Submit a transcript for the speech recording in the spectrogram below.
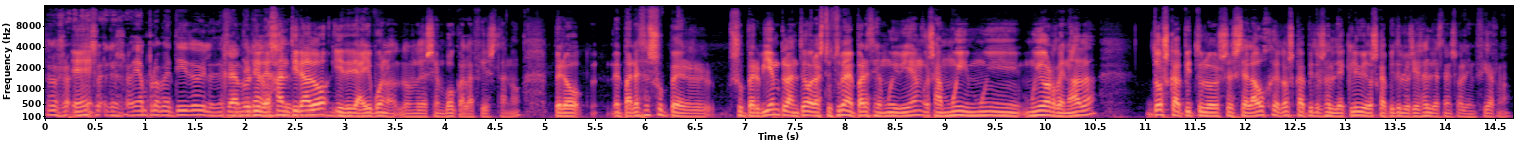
No, o sea, eh, que, se, que se lo habían prometido y le dejan tirado. le dejan tirado y de ahí, bueno, donde desemboca la fiesta, ¿no? Pero me parece súper súper bien planteado, la estructura me parece muy bien, o sea, muy, muy, muy ordenada. Dos capítulos es el auge, dos capítulos el declive y dos capítulos y es el descenso al infierno.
